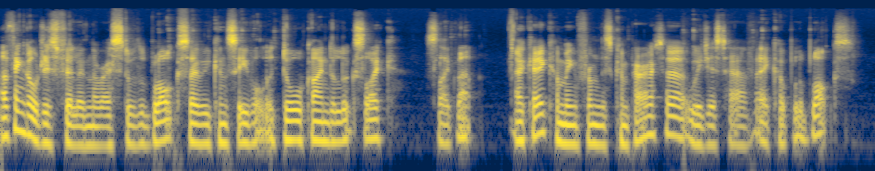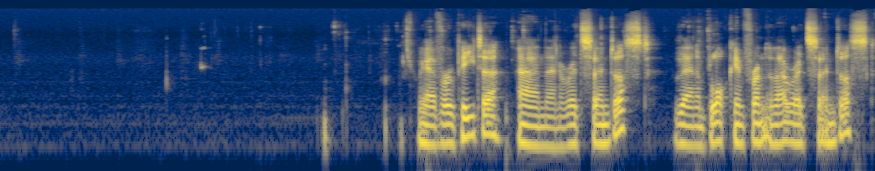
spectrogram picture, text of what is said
I think I'll just fill in the rest of the block so we can see what the door kind of looks like. It's like that. Okay, coming from this comparator, we just have a couple of blocks. We have a repeater and then a redstone dust, then a block in front of that redstone dust,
